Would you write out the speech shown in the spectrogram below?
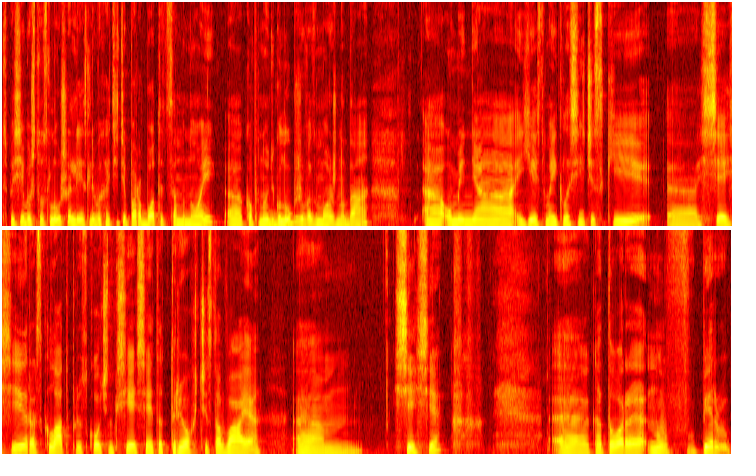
Спасибо, что слушали. Если вы хотите поработать со мной, э, копнуть глубже, возможно, да, э, у меня есть мои классические э, сессии, расклад плюс коучинг сессия. Это трехчасовая эм, сессия, которая, ну, в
